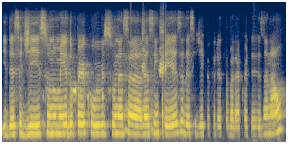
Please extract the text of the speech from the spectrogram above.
e decidi isso no meio do percurso nessa nessa empresa, decidi que eu queria trabalhar com artesanal.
